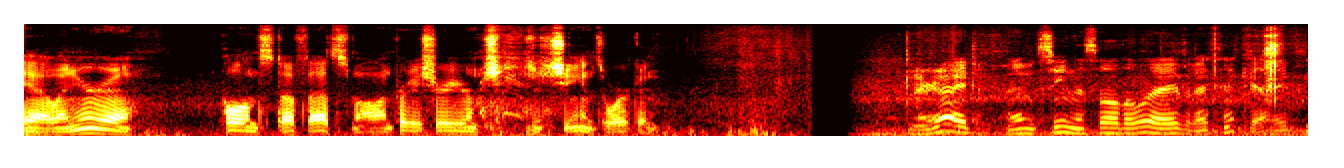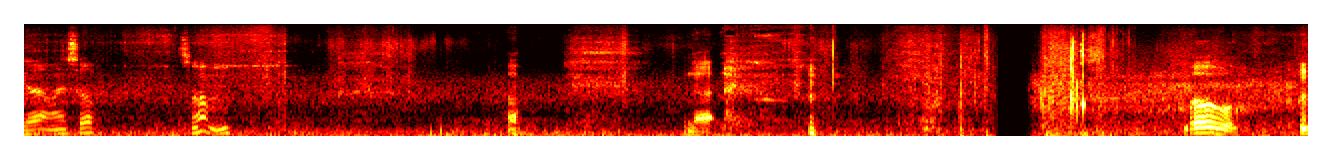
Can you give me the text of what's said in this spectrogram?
Yeah, when you're uh, pulling stuff that small, I'm pretty sure your machine's working. All right, I haven't seen this all the way, but I think I've got myself something. Oh, nut. Whoa.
